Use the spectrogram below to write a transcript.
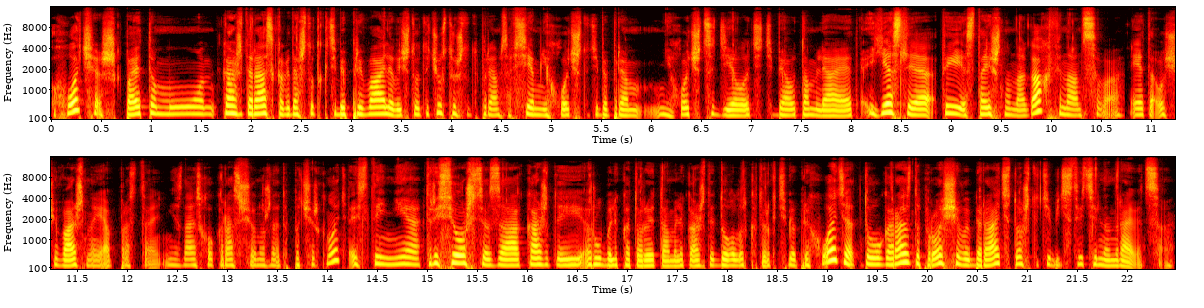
хочешь, поэтому каждый раз, когда что-то к тебе приваливает, что ты чувствуешь, что ты прям совсем не хочешь, что тебе прям не хочется делать, тебя утомляет. Если ты стоишь на ногах финансово, и это очень важно, я просто не знаю, сколько раз еще нужно это подчеркнуть, если ты не трясешься за каждый рубль, который там, или каждый доллар, который к тебе приходит, то гораздо проще выбирать то, что тебе действительно нравится.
